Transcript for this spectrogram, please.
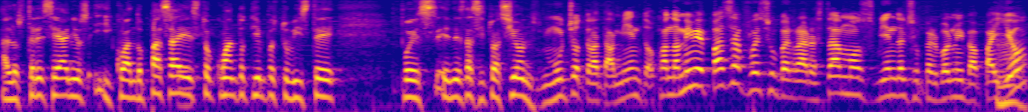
a los 13 años. Y cuando pasa esto, ¿cuánto tiempo estuviste, pues, en esta situación? Mucho tratamiento. Cuando a mí me pasa fue súper raro. Estábamos viendo el Super Bowl mi papá y yo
